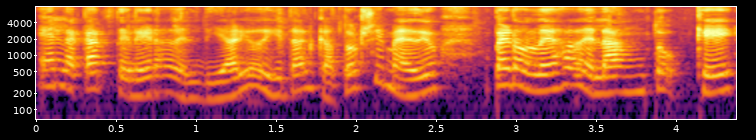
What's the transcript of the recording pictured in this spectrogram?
en la cartelera del diario digital 14 y medio, pero les adelanto que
